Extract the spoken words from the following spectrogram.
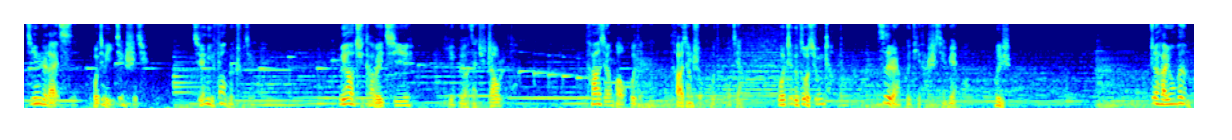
今日来此，我就一件事情，请你放了楚金红，不要娶她为妻，也不要再去招惹她。她想保护的人，她想守护的国家，我这个做兄长的，自然会替她实现愿望。为什么？这还用问吗？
